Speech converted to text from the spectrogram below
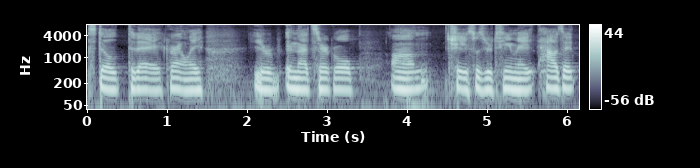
still today, currently. You're in that circle. Um, Chase was your teammate. How's it?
